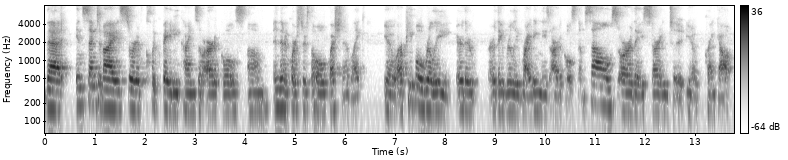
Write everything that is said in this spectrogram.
that incentivize sort of clickbaity kinds of articles. Um, and then of course there's the whole question of like you know are people really are there are they really writing these articles themselves or are they starting to you know crank out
